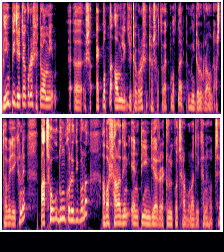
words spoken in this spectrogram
বিএনপি যেটা করে সেটাও আমি একমত না। আওয়ামী লীগ যেটা করে সেটার সাথেও একমত না। একটা মিডল গ্রাউন্ড আসতে হবে যেখানে পাছাও উদুম করে দিব না, আবার সারাদিন অ্যান্টি ইন্ডিয়ার রেটরিকও ছাড়বো না, যেখানে হচ্ছে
